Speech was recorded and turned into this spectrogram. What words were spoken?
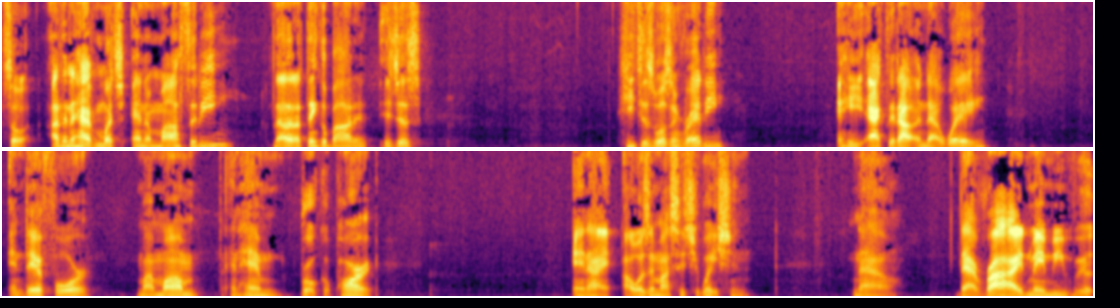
So I didn't have much animosity. Now that I think about it, it's just he just wasn't ready, and he acted out in that way, and therefore my mom and him broke apart, and I I was in my situation. Now, that ride made me real.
